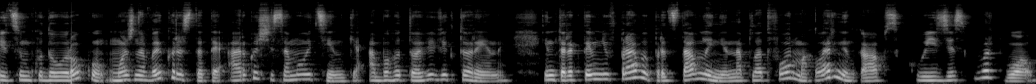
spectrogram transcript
підсумку до уроку можна використати аркуші самооцінки або готові вікторини. Інтерактивні вправи представлені на платформах Learning Apps, Quizzes, WordWall.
